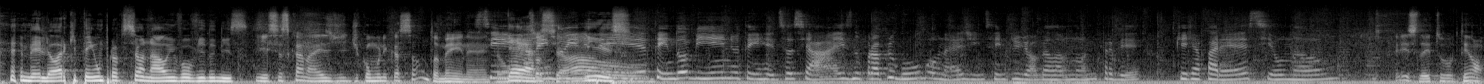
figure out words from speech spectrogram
É melhor que tenha um profissional envolvido nisso. E esses canais de, de comunicação também, né? Sim, É. rede tem social. Twitter, Isso. tem domínio, tem redes sociais, no próprio Google, né? A gente sempre joga lá o nome pra ver o que, que aparece ou não. Isso, daí tu tem uma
